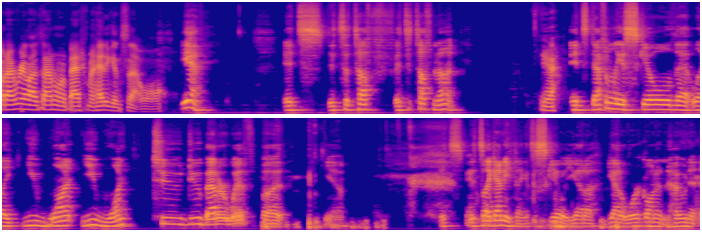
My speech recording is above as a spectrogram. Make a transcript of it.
but I realized I don't want to bash my head against that wall. yeah. It's it's a tough it's a tough nut. Yeah. It's definitely a skill that like you want you want to do better with, but yeah. It's it's like anything. It's a skill. You gotta you gotta work on it and hone it.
